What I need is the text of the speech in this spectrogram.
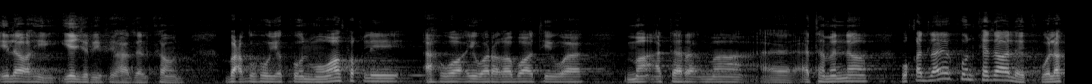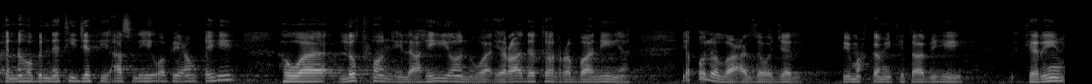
إلهي يجري في هذا الكون. بعضه يكون موافق لأهوائي ورغباتي وما أتر ما أتمناه وقد لا يكون كذلك ولكنه بالنتيجة في أصله وفي عمقه هو لطف إلهي وإرادة ربانية. يقول الله عز وجل في محكم كتابه الكريم.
